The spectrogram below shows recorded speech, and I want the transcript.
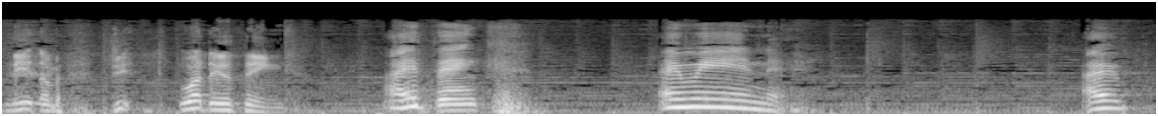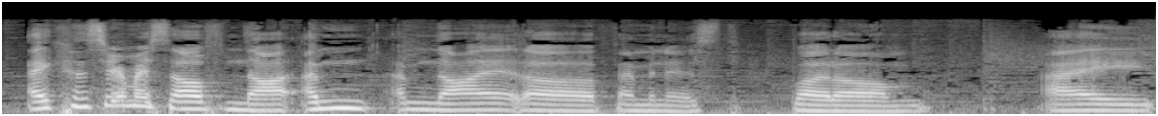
need a man? Do, what do you think? I think, I mean, I I consider myself not. I'm I'm not a feminist, but um, I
